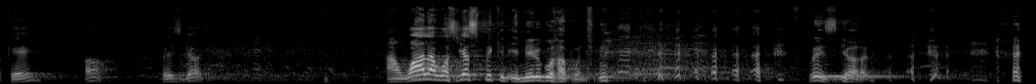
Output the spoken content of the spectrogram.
Okay? Oh, praise God. and while I was just speaking, a miracle happened. praise God.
